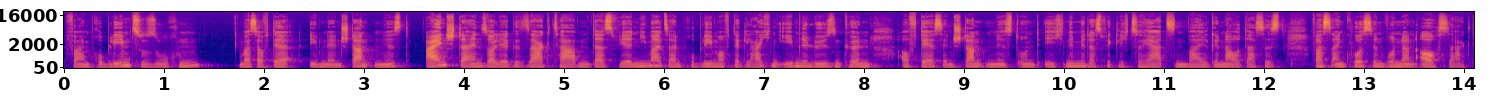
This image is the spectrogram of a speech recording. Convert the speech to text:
für ein Problem zu suchen, was auf der Ebene entstanden ist. Einstein soll ja gesagt haben, dass wir niemals ein Problem auf der gleichen Ebene lösen können, auf der es entstanden ist. Und ich nehme mir das wirklich zu Herzen, weil genau das ist, was ein Kurs in Wundern auch sagt.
